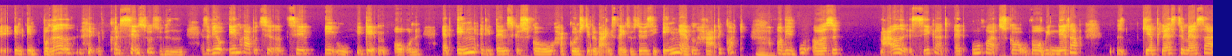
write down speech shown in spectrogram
en, en bred konsensusviden. Altså vi har jo indrapporteret til EU igennem årene, at ingen af de danske skove har gunstig bevaringsstatus. Det vil sige, at ingen af dem har det godt. Mm. Og vi ved også meget sikkert, at urørt skov, hvor vi netop giver plads til masser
